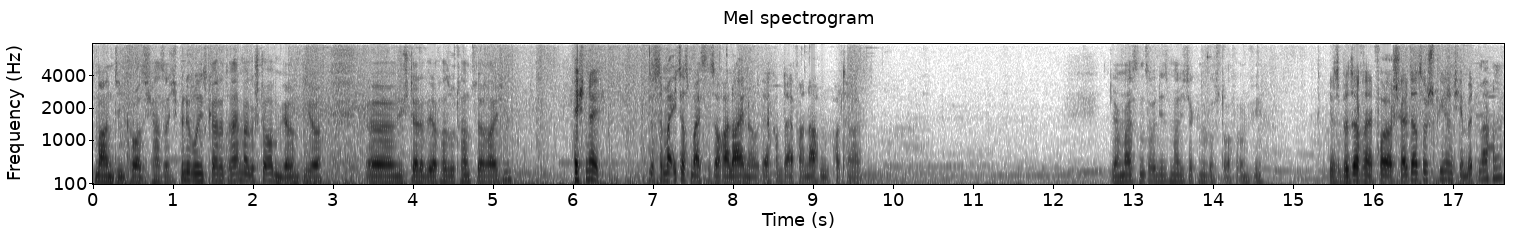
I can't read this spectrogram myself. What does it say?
Mann, die Kurs, ich hasse. Ich bin übrigens gerade dreimal gestorben, während wir äh, die Stelle wieder versucht haben zu erreichen. Ich nicht. Das mache ich das meistens auch alleine und er kommt einfach nach dem Portal. Ja, meistens, aber dieses Mal hatte ich da keine Lust drauf irgendwie. Jetzt bitte auf ein voller Shelter zu spielen und hier mitmachen?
